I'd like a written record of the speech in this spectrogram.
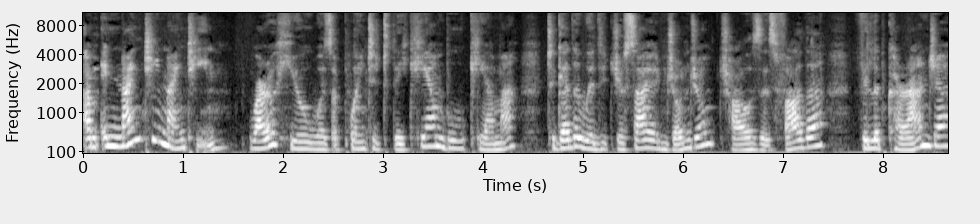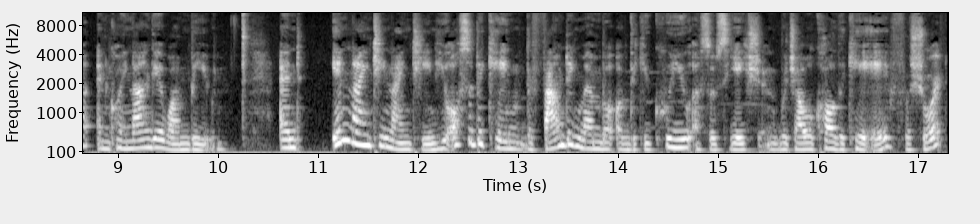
Um, in 1919, Waruhiu was appointed to the Kiambu Kiama together with Josiah Njonjo, Charles's father, Philip Karanja, and Koinange Wambiu. And in 1919, he also became the founding member of the Kikuyu Association, which I will call the KA for short,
